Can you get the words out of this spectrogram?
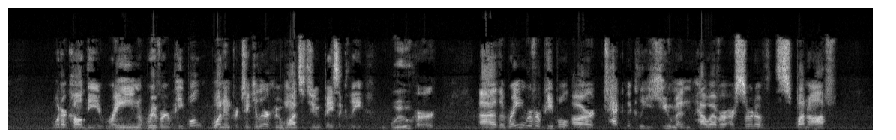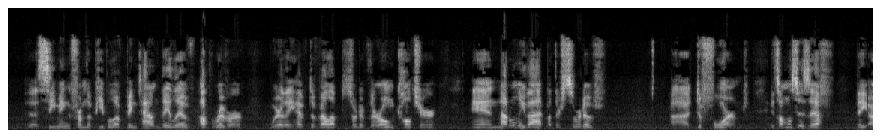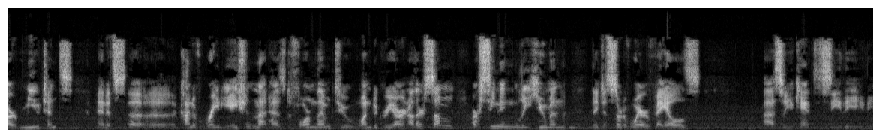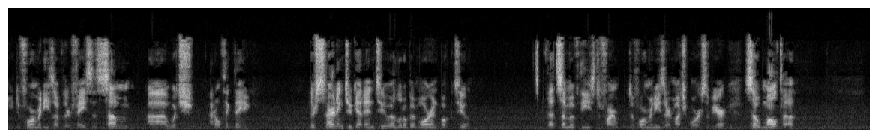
what are called the Rain River people. One in particular who wants to basically woo her. Uh, the Rain River people are technically human, however, are sort of spun off, uh, seeming from the people of Bingtown. They live upriver, where they have developed sort of their own culture, and not only that, but they're sort of uh, deformed. It's almost as if they are mutants, and it's a, a kind of radiation that has deformed them to one degree or another. Some are seemingly human; they just sort of wear veils, uh, so you can't see the, the deformities of their faces. Some, uh, which I don't think they they're starting to get into a little bit more in book two. That some of these deform- deformities are much more severe. So Malta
